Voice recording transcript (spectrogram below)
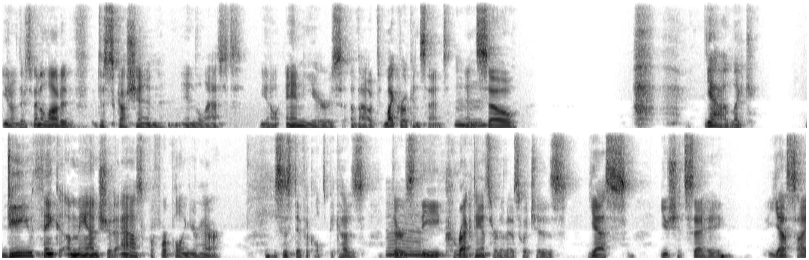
you know, there's been a lot of discussion in the last, you know, N years about micro consent. Mhm. And so, yeah, like, do you think a man should ask before pulling your hair? This is difficult because there's Mm. the correct answer to this, which is yes, you should say, yes, I,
